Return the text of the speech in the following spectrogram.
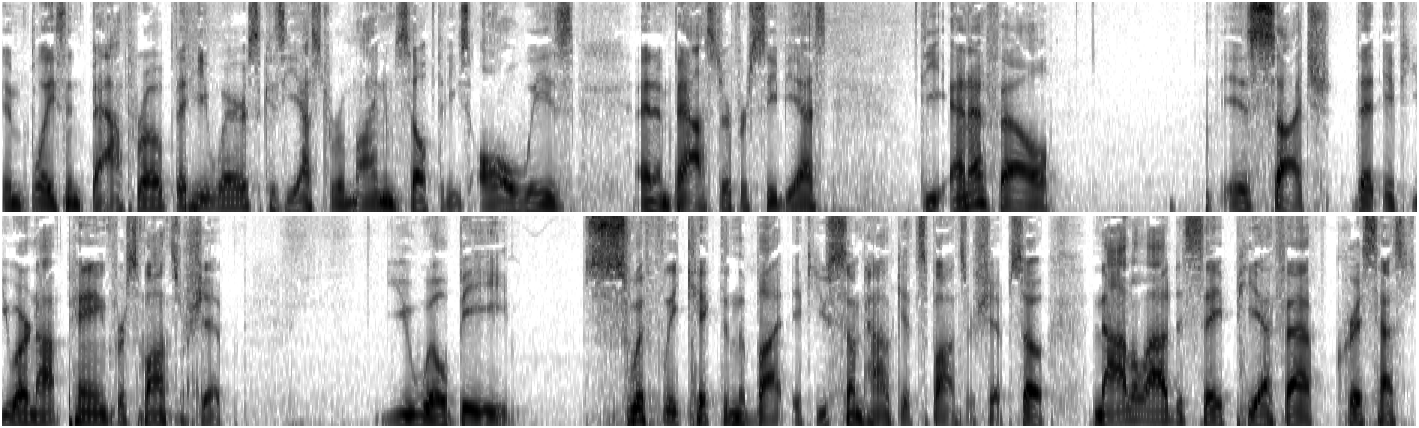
emblazoned bathrobe that he wears because he has to remind himself that he's always an ambassador for CBS. The NFL is such that if you are not paying for sponsorship, you will be swiftly kicked in the butt if you somehow get sponsorship. So, not allowed to say PFF. Chris has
